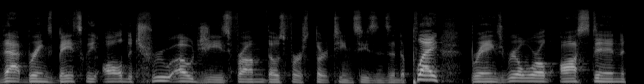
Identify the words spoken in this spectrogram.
That brings basically all the true OGs from those first 13 seasons into play. Brings Real World Austin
